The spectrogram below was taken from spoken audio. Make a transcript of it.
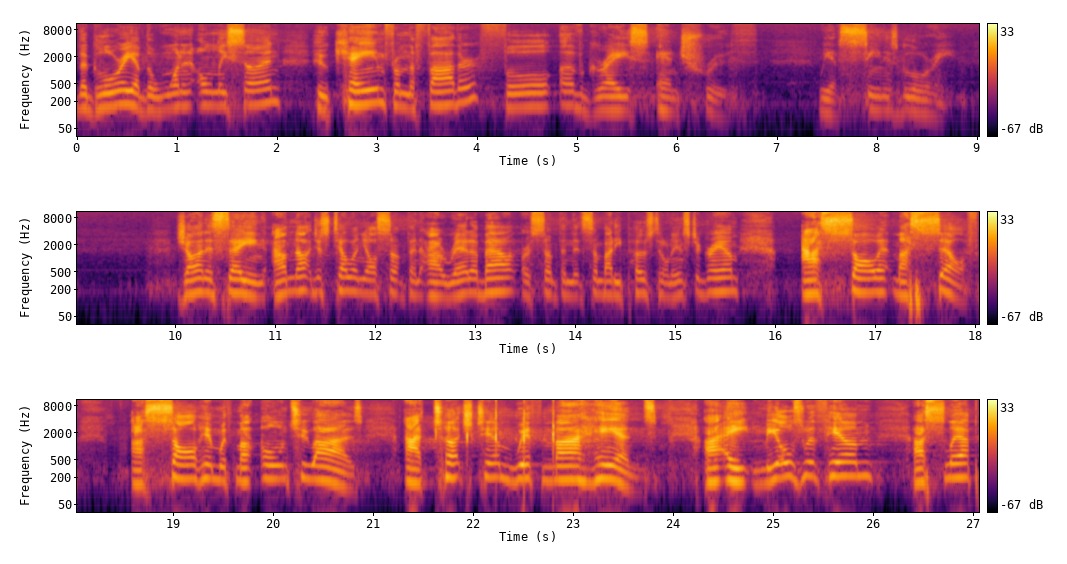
the glory of the one and only Son who came from the Father, full of grace and truth. We have seen His glory. John is saying, I'm not just telling y'all something I read about or something that somebody posted on Instagram. I saw it myself. I saw him with my own two eyes. I touched him with my hands. I ate meals with him. I slept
